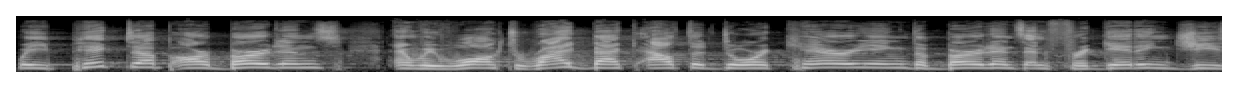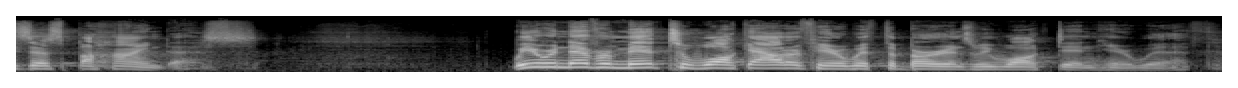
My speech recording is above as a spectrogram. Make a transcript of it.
we picked up our burdens and we walked right back out the door carrying the burdens and forgetting Jesus behind us. We were never meant to walk out of here with the burdens we walked in here with.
